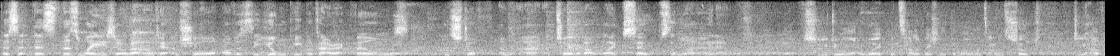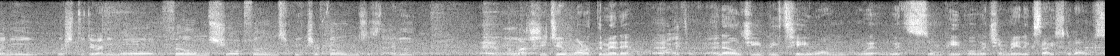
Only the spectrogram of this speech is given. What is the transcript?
there's there's there's ways around it. I'm sure. Obviously, young people direct films and stuff. I'm, I'm talking about like soaps and that, you know. So you do a lot of work with television at the moment and soaps. Do you have any wish to do any more films, short films, feature films? Is there any? I'm actually doing one at the minute, uh, Right, okay. an LGBT one with, with some people, which I'm really excited about.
